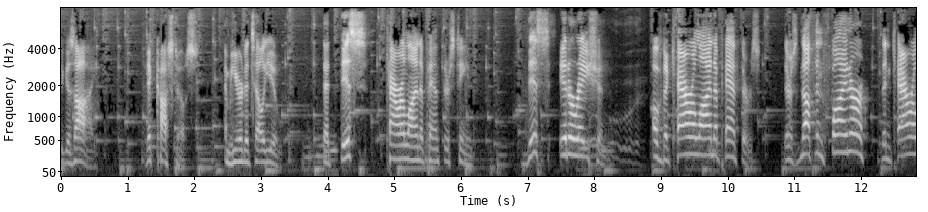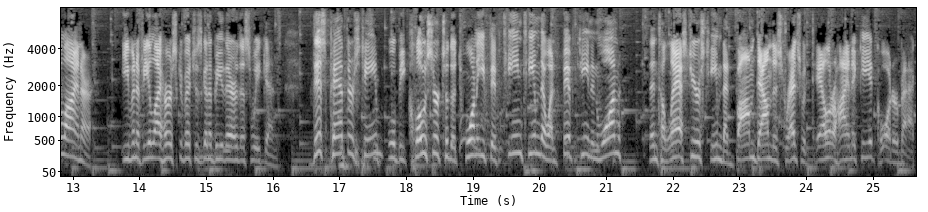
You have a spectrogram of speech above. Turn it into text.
because I, Nick Kostos, am here to tell you that this Carolina Panthers team, this iteration of the Carolina Panthers, there's nothing finer than Carolina, even if Eli Hershkovich is going to be there this weekend. This Panthers team will be closer to the 2015 team that went 15 and 1 than to last year's team that bombed down the stretch with Taylor Heinicke at quarterback.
